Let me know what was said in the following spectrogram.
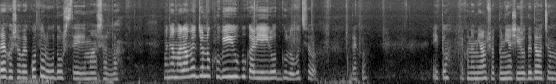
দেখো সবাই, কত রোদ উঠছে মাশাল্লাহ মানে আমার আমের জন্য খুবই উপকারী এই রোদগুলো, বুঝছ? দেখো। এই তো, এখন আমি আম সত্য নিয়ে আসি রোদে দেওয়ার জন্য।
